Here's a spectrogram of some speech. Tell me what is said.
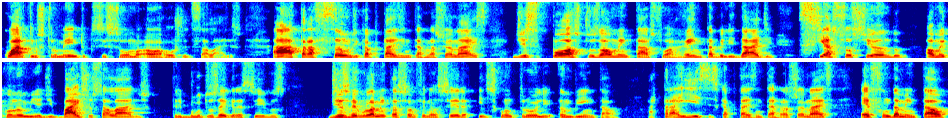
Quarto instrumento que se soma ao arroxo de salários: a atração de capitais internacionais dispostos a aumentar sua rentabilidade, se associando a uma economia de baixos salários, tributos regressivos, desregulamentação financeira e descontrole ambiental. Atrair esses capitais internacionais é fundamental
